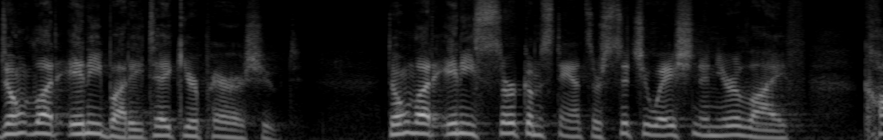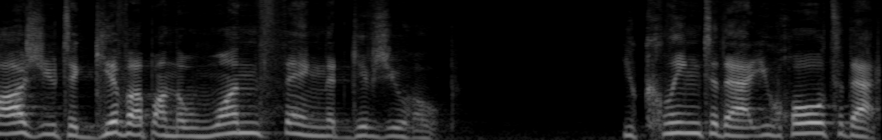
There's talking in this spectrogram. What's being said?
Don't let anybody take your parachute. Don't let any circumstance or situation in your life cause you to give up on the one thing that gives you hope. You cling to that, you hold to that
